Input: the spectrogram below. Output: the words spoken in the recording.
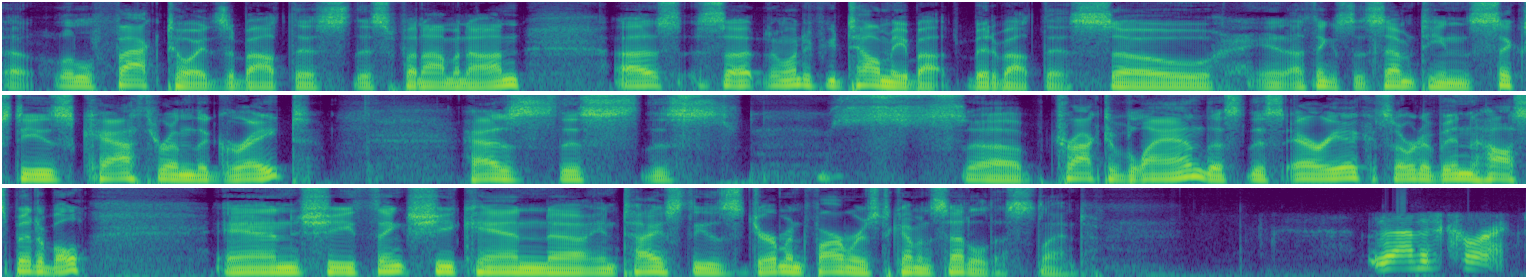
uh, little factoids about this this phenomenon. Uh, so I wonder if you tell me about a bit about this. So I think it's the 1760s. Catherine the Great has this this uh, tract of land, this this area, sort of inhospitable, and she thinks she can uh, entice these German farmers to come and settle this land. That is correct.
